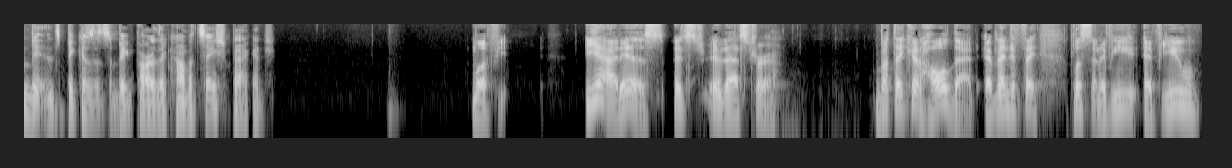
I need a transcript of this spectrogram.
it's because it's a big part of their compensation package. Well, if you, yeah, it is. It's that's true. But they could hold that. I mean, if they listen, if you if you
